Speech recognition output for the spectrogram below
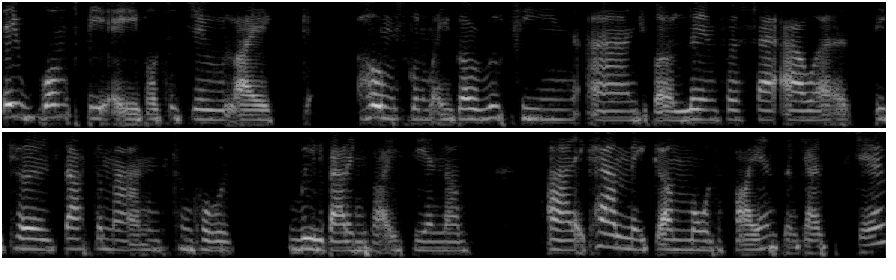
they won't be able to do like homeschooling where you go routine and you've got to learn for set hours because that demand can cause really bad anxiety in them and it can make them more defiant against you.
